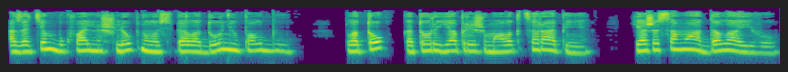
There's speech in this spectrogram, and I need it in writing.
а затем буквально шлепнула себя ладонью по лбу. Платок, который я прижимала к царапине. Я же сама отдала его.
